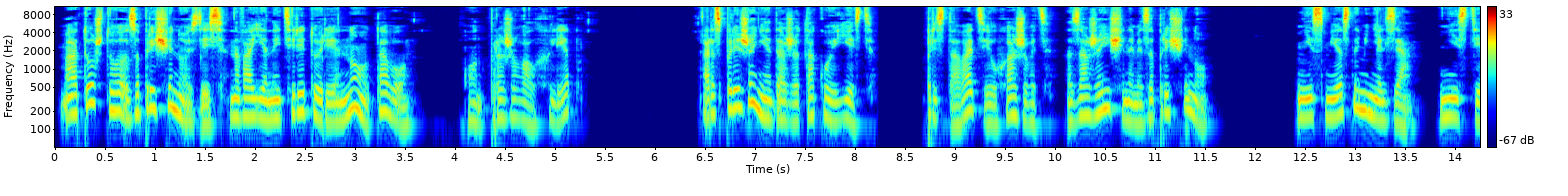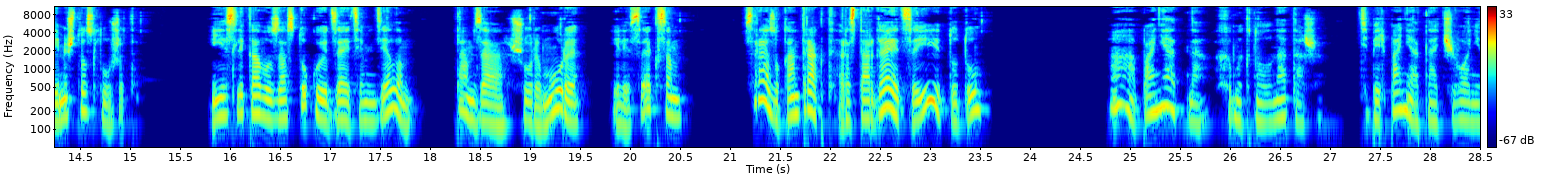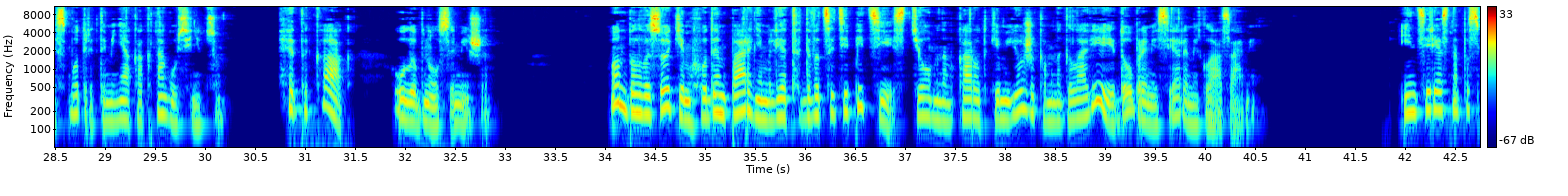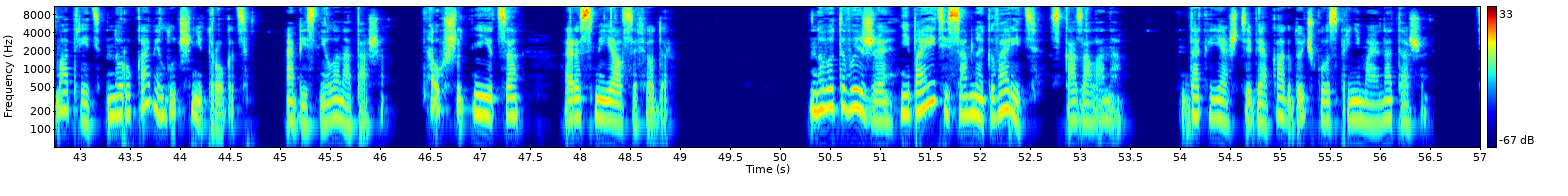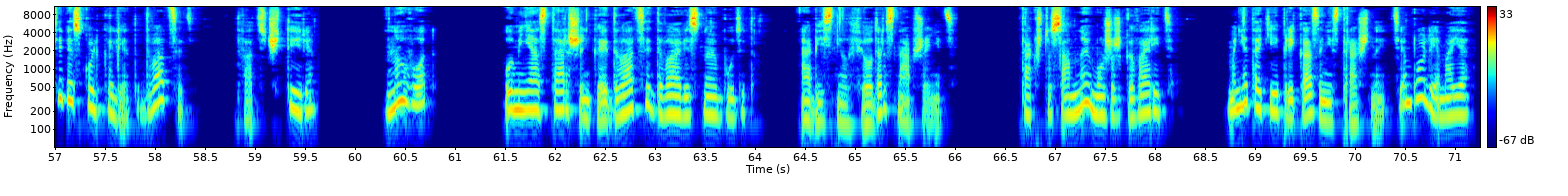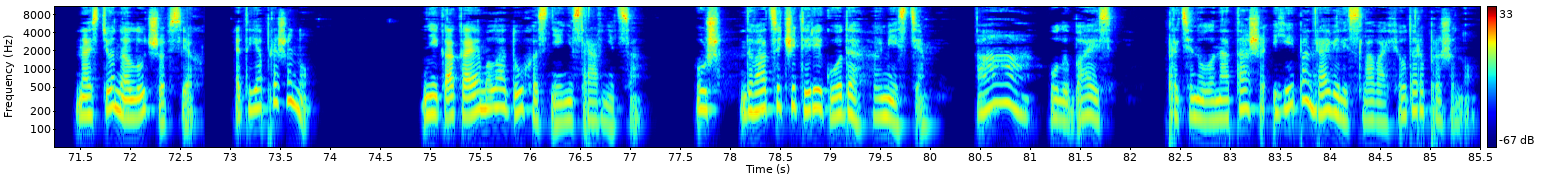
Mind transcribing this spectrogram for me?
«А то, что запрещено здесь, на военной территории, ну, того, он проживал хлеб. Распоряжение даже такое есть. Приставать и ухаживать за женщинами запрещено. Ни с местными нельзя, ни с теми, что служат. Если кого застукают за этим делом, там за шуры-муры или сексом, сразу контракт расторгается и туту. — А, понятно, — хмыкнула Наташа. — Теперь понятно, от чего они смотрят на меня, как на гусеницу. — Это как? — улыбнулся Миша. Он был высоким, худым парнем лет двадцати пяти, с темным коротким ежиком на голове и добрыми серыми глазами. Интересно посмотреть, но руками лучше не трогать. — объяснила Наташа. «Ух, шутница!» — рассмеялся Федор. «Ну вот вы же не боитесь со мной говорить?» — сказала она. «Так я ж тебя как дочку воспринимаю, Наташа. Тебе сколько лет? Двадцать? Двадцать четыре. Ну вот. У меня двадцать два весной будет», — объяснил Федор снабженец. «Так что со мной можешь говорить. Мне такие приказы не страшны. Тем более моя Настена лучше всех. Это я про жену. Никакая молодуха с ней не сравнится. Уж двадцать четыре года вместе. А, -а, -а улыбаясь, протянула Наташа, и ей понравились слова Федора про жену.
